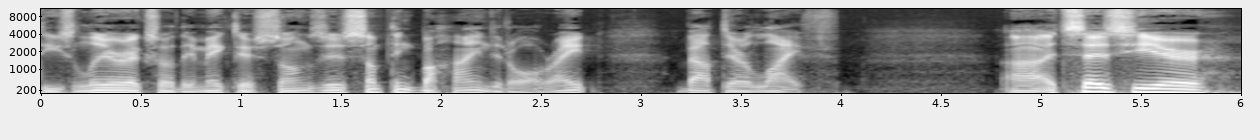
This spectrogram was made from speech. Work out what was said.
these lyrics or they make their songs, there's something behind it all, right? About their life. Uh, it says here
